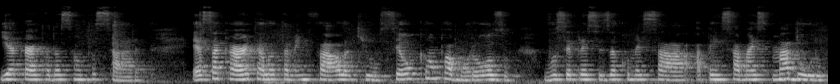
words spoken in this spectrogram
e a carta da Santa Sara. Essa carta ela também fala que o seu campo amoroso você precisa começar a pensar mais maduro,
